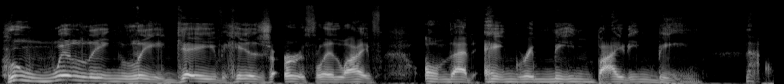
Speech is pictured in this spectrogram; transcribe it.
who willingly gave his earthly life on that angry, mean, biting beam. Now,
